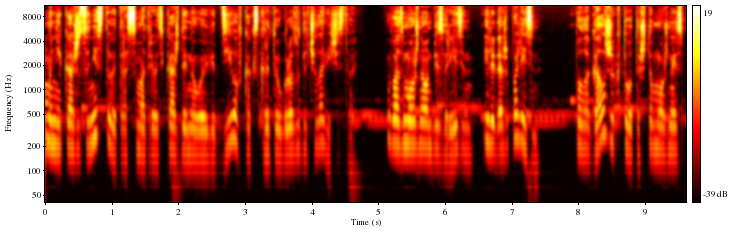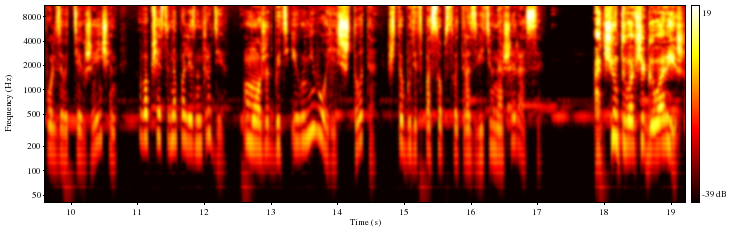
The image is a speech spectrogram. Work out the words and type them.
Мне кажется, не стоит рассматривать каждый новый вид дивов как скрытую угрозу для человечества. Возможно, он безвреден или даже полезен. Полагал же кто-то, что можно использовать тех женщин в общественно полезном труде. Может быть, и у него есть что-то, что будет способствовать развитию нашей расы. О чем ты вообще говоришь?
